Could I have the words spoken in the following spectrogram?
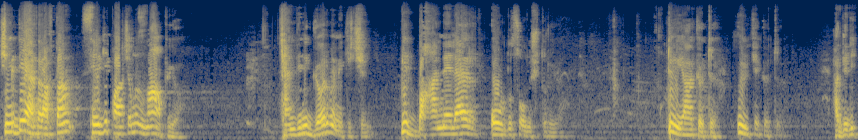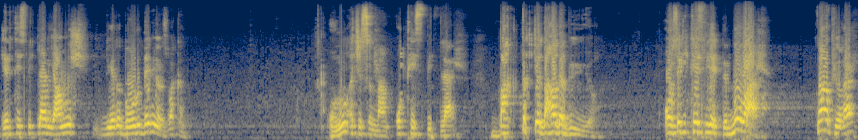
Şimdi diğer taraftan sevgi parçamız ne yapıyor? Kendini görmemek için bir bahaneler ordusu oluşturuyor. Dünya kötü, ülke kötü. Ha dedikleri tespitler yanlış ya da doğru demiyoruz bakın. Onun açısından o tespitler baktıkça daha da büyüyor. Oysa ki tespit etti. Bu var. Ne yapıyorlar?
